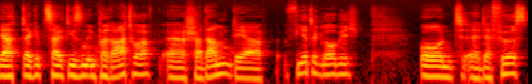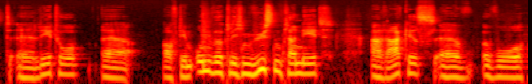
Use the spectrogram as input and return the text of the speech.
ja, da gibt es halt diesen Imperator, äh, Shaddam, der vierte, glaube ich, und äh, der Fürst äh, Leto auf dem unwirklichen Wüstenplanet Arrakis, wo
